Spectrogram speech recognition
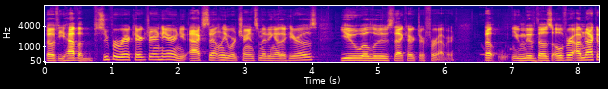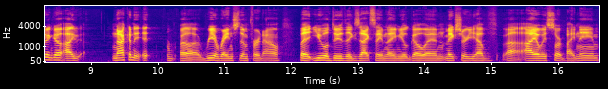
So if you have a super rare character in here and you accidentally were transmitting other heroes, you will lose that character forever. So you move those over. I'm not going to go, I'm not going to uh, rearrange them for now, but you will do the exact same thing. You'll go in, make sure you have, uh, I always sort by name,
